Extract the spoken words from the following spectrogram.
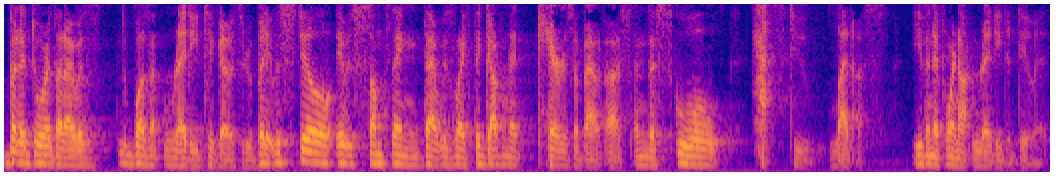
but a door that I was wasn't ready to go through. But it was still it was something that was like the government cares about us, and the school has to let us, even if we're not ready to do it.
